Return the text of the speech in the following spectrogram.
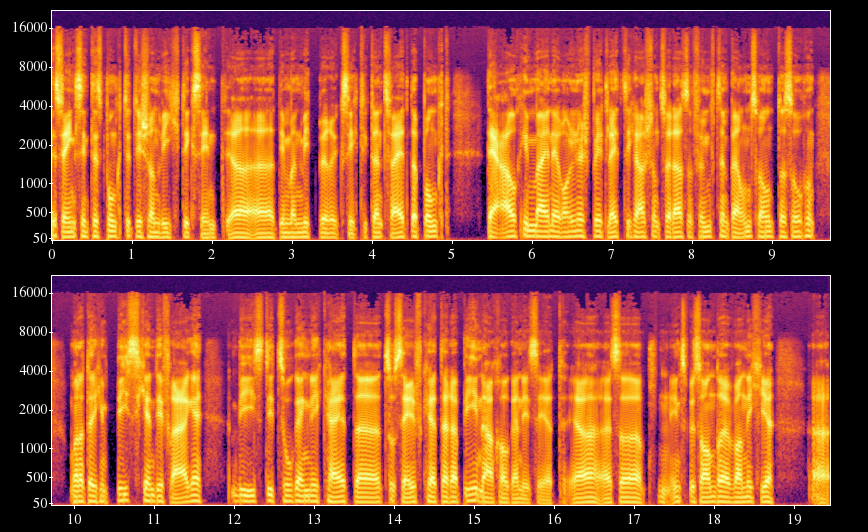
Deswegen sind das Punkte, die schon wichtig sind, ja, äh, die man mit berücksichtigt. Ein zweiter Punkt, der auch immer eine Rolle spielt, letztlich auch schon 2015 bei unserer Untersuchung, war natürlich ein bisschen die Frage, wie ist die Zugänglichkeit äh, zu Self-Care-Therapien auch organisiert. Ja, also insbesondere, wenn ich hier äh,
